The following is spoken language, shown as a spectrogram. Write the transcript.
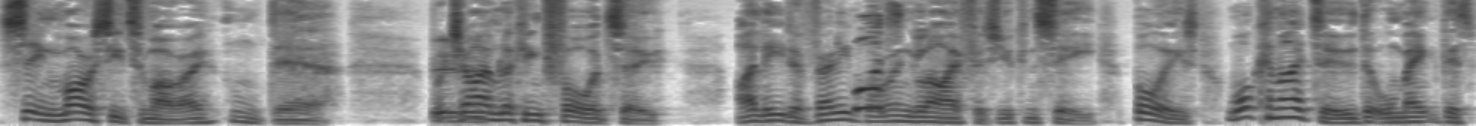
Seeing Morrissey tomorrow. Oh dear. Which I am looking forward to. I lead a very boring life, as you can see. Boys, what can I do that will make this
